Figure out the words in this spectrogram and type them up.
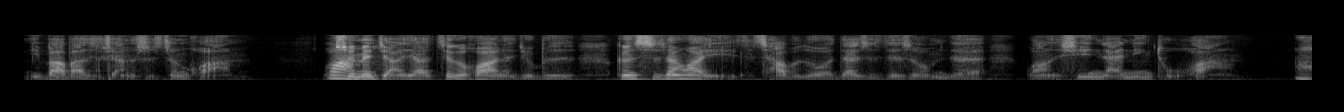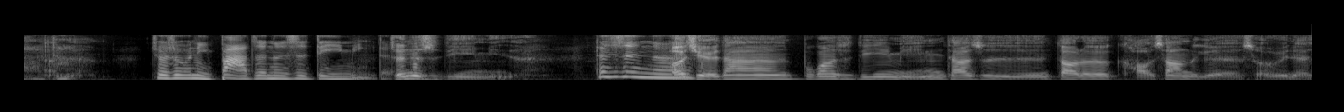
你爸爸是讲的是真话。我顺便讲一下，这个话呢，就不是跟四川话也差不多，但是这是我们的广西南宁土话。哦。就说你爸真的是第一名的，真的是第一名的。但是呢，而且他不光是第一名，他是到了考上那个所谓的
